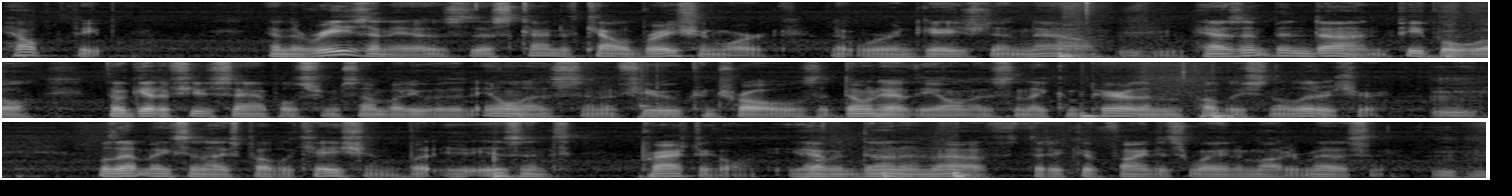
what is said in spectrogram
helped people. And the reason is this kind of calibration work that we're engaged in now mm-hmm. hasn't been done. People will they'll get a few samples from somebody with an illness and a few controls that don't have the illness, and they compare them and publish in the literature. Mm. Well, that makes a nice publication, but it isn't practical. You haven't done enough that it could find its way into modern medicine. Mm-hmm.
